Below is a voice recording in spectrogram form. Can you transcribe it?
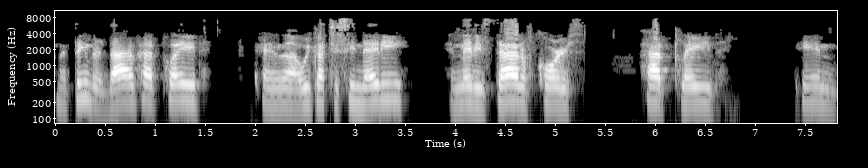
And I think their dad had played. And uh, we got to see Nettie. And Nettie's dad, of course, had played in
